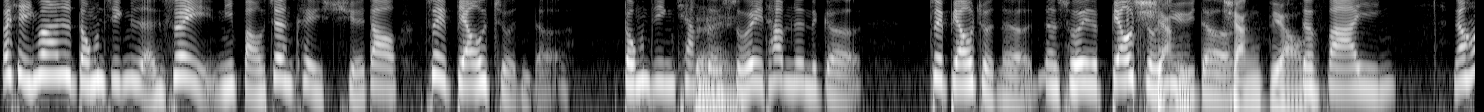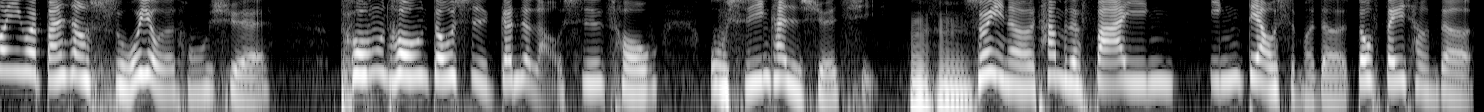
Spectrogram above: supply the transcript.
而且因为他是东京人，所以你保证可以学到最标准的东京腔的，所以他们的那个最标准的那所谓的标准语的腔调的发音。然后因为班上所有的同学，通通都是跟着老师从五十音开始学起。嗯哼，所以呢，他们的发音、音调什么的都非常的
